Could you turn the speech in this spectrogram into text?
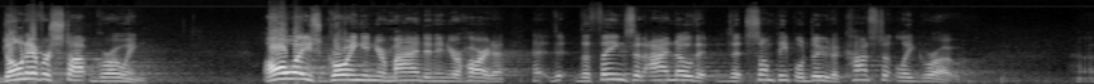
Don't ever stop growing. Always growing in your mind and in your heart the, the things that I know that, that some people do to constantly grow. Uh,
